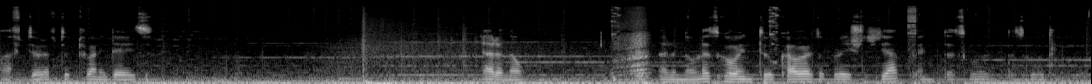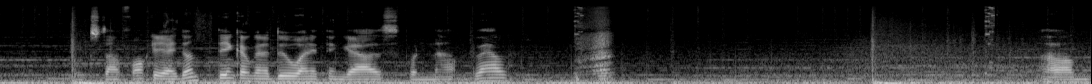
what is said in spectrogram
after after 20 days. I don't know. I don't know. Let's go into covert operations. Yep and that's good. That's good. Good stuff. Okay I don't think I'm gonna do anything else for now. Well um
